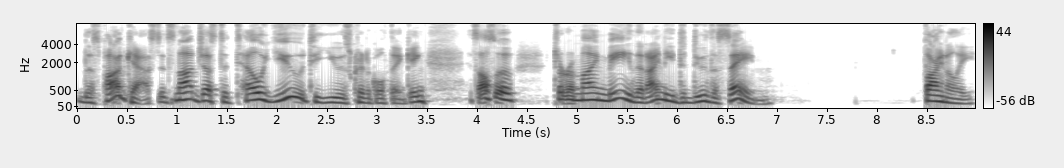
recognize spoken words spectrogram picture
this podcast. It's not just to tell you to use critical thinking, it's also to remind me that I need to do the same. Finally,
